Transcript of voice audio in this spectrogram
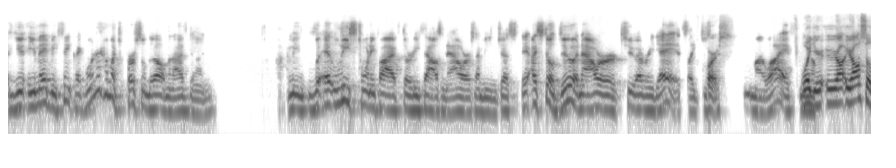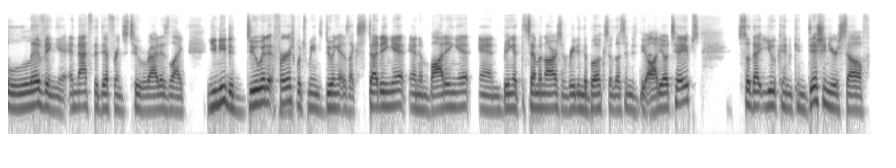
you, you made me think. Like, wonder how much personal development I've done. I mean, at least 25, 30,000 hours. I mean, just, I still do an hour or two every day. It's like, of course, my life. You well, you're, you're also living it. And that's the difference too, right? Is like, you need to do it at first, which means doing it is like studying it and embodying it and being at the seminars and reading the books and listening to the audio tapes so that you can condition yourself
